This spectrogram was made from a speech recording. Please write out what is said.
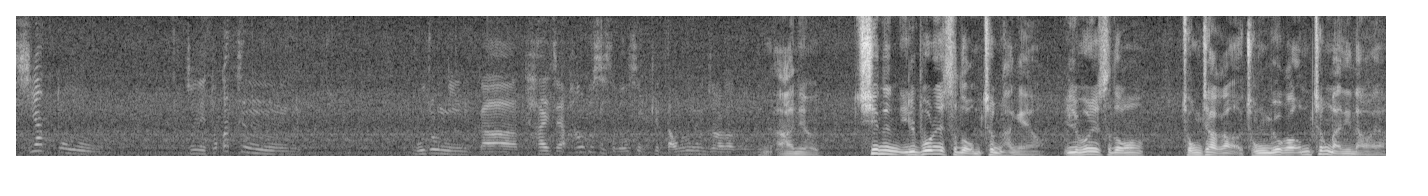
씨앗도 전에 똑같은 모종이니까 다 이제 한 곳에서 넣어서 이렇게 나오는 건 줄 알았는데 아니요. 씨는 일본에서도 엄청 강해요. 일본에서도 종자가, 종묘가 엄청 많이 나와요.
